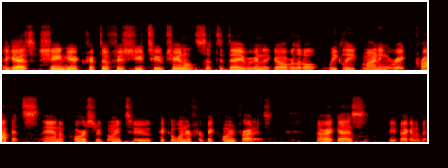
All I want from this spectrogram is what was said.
Hey guys, Shane here, CryptoFish YouTube channel. So today we're going to go over little weekly mining rig profits, and of course we're going to pick a winner for Bitcoin Fridays. All right, guys, be back in a bit.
